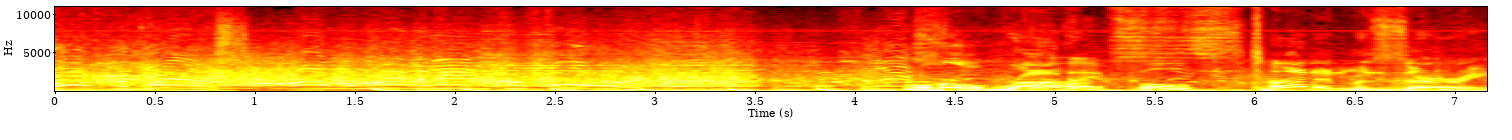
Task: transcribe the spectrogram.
off the glass, on the rim and in for four. Oral Roberts. Five Stunning Missouri.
